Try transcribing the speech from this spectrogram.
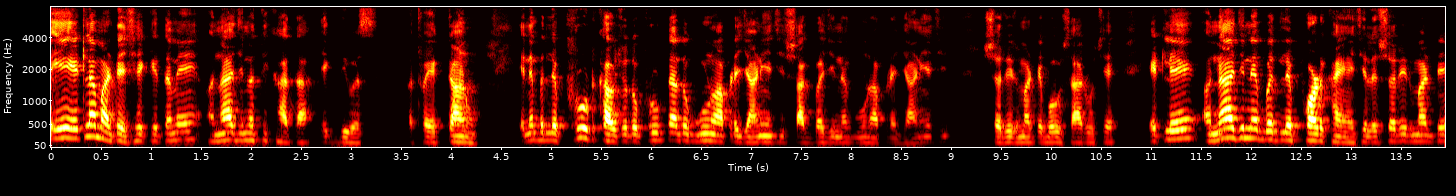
એ એટલા માટે છે કે તમે અનાજ નથી ખાતા એક દિવસ અથવા એક ટાણું. એને બદલે ફ્રૂટ ખાવ છો તો ફ્રૂટના તો ગુણ આપણે જાણીએ છીએ. શાકભાજીના ગુણ આપણે જાણીએ છીએ. શરીર માટે બહુ સારું છે. એટલે અનાજને બદલે ફળ ખાઈએ છીએ. એટલે શરીર માટે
